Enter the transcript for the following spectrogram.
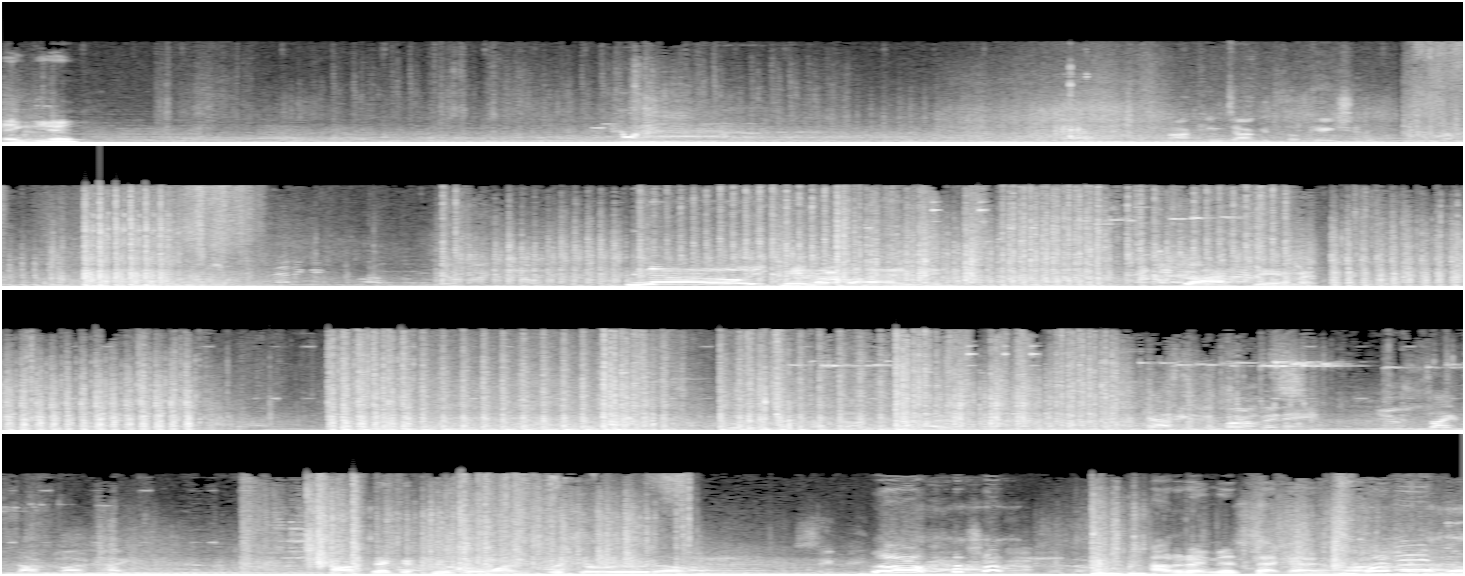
Thank you. Marking target location. No, he came up behind me. God damn it. Gas moving in. New safe zone located. I'll take a two for one switcheroo though. Oh! How did I miss that guy? Oh, there we go.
